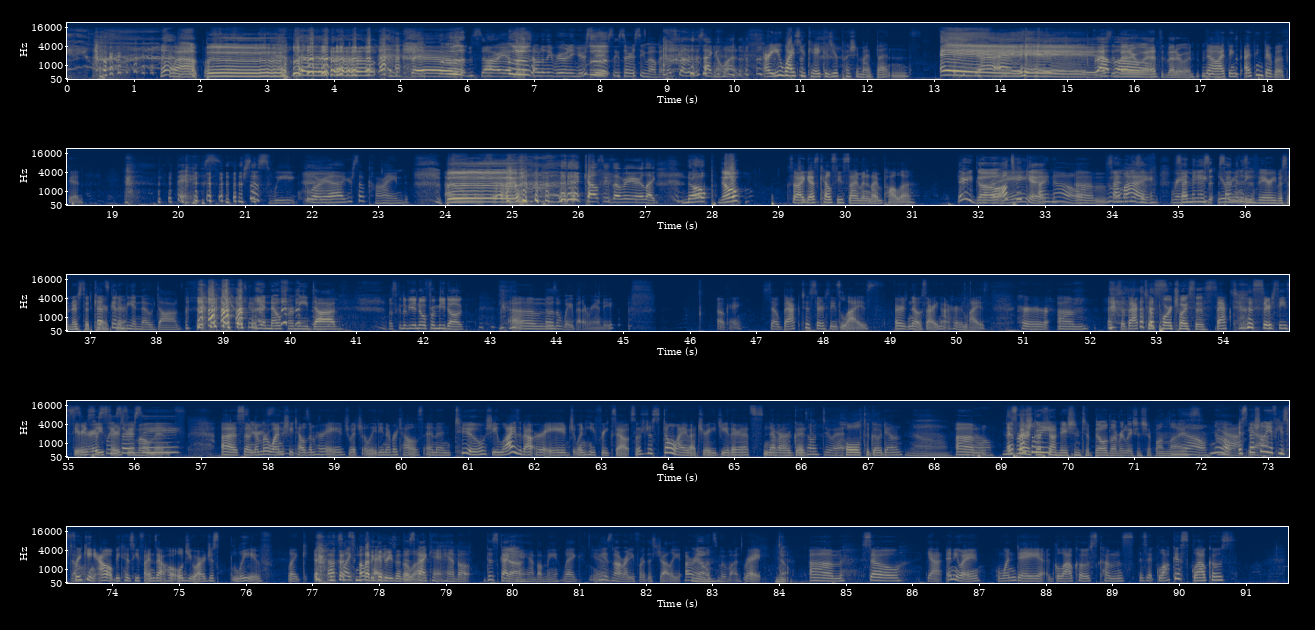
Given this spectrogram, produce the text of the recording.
Wow. Boo. Boom. Sorry, I'm totally ruining your seriously Circe moment. Let's go to the second one. Are you Y2K? Because you're pushing my buttons. Hey, Hey, that's a better one. That's a better one. No, I think I think they're both good. Thanks. You're so sweet, Gloria. You're so kind. Boo. Um, Kelsey's over here like, nope. nope. So I guess Kelsey's Simon and I'm Paula. There you go. I'll take it. I know. Um, Who Simon am I? Is a, Randy? Simon is You're Simon is a very misunderstood character. That's gonna be a no, dog. That's gonna be a no for me, dog. That's gonna be a no from me, dog. Um, That was a way better Randy. okay. So back to Circe's lies, or no, sorry, not her lies. Her um. So back to Her poor choices. back to Circe's seriously, Seriously, Circe, Circe? moments. Uh, so number one, she tells him her age, which a lady never tells, and then two, she lies about her age when he freaks out. So just don't lie about your age either. That's never Yeah, a good don't do it. hole to go down. No. Um, No. Never a good foundation to build a relationship on lies. No, no, Yeah, especially yeah, if he's just don't. freaking out because he finds out how old you are. Just leave. Like That's like not okay, a good reason to this lie. guy can't handle. This guy Yeah. can't handle me. Like Yeah. he is not ready for this jelly. All right, No. let's move on. right. No. Um. So yeah. Anyway, one day Glaukos comes. Is it Glaucus? Glaukos?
